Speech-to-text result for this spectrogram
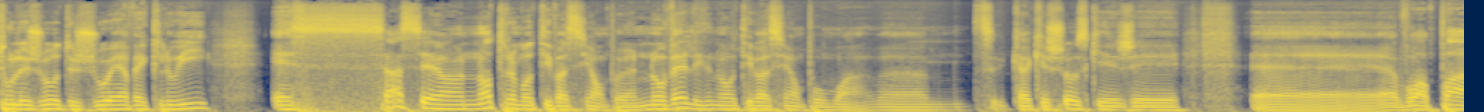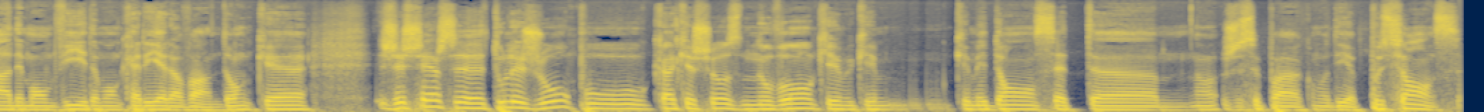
tous les jours de jouer avec lui. Et ça, c'est une autre motivation, une nouvelle motivation pour moi. Euh, quelque chose que je ne euh, vois pas de mon vie, de mon carrière avant. Donc, euh, je cherche euh, tous les jours pour quelque chose de nouveau qui, qui, qui me donne cette, euh, non, je sais pas comment dire, puissance,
